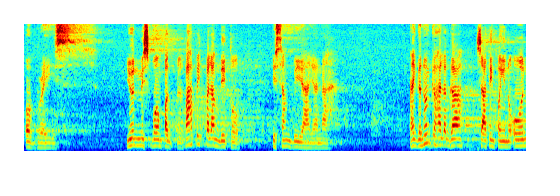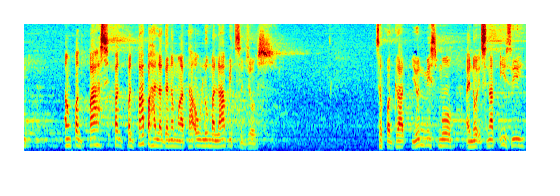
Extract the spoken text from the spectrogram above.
of grace. Yun mismo ang pagpapit pa lang dito, isang biyaya na. Kaya ganun kahalaga sa ating Panginoon ang pagpas, pag, pagpapahalaga ng mga taong lumalapit sa Diyos. Sapagkat yun mismo, I know it's not easy.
